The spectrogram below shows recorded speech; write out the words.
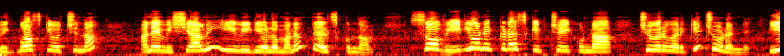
బిగ్ బాస్కి వచ్చిందా అనే విషయాల్ని ఈ వీడియోలో మనం తెలుసుకుందాం. సో వీడియోని ఎక్కడ స్కిప్ చేయకుండా చివరి వరకు చూడండి. ఈ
